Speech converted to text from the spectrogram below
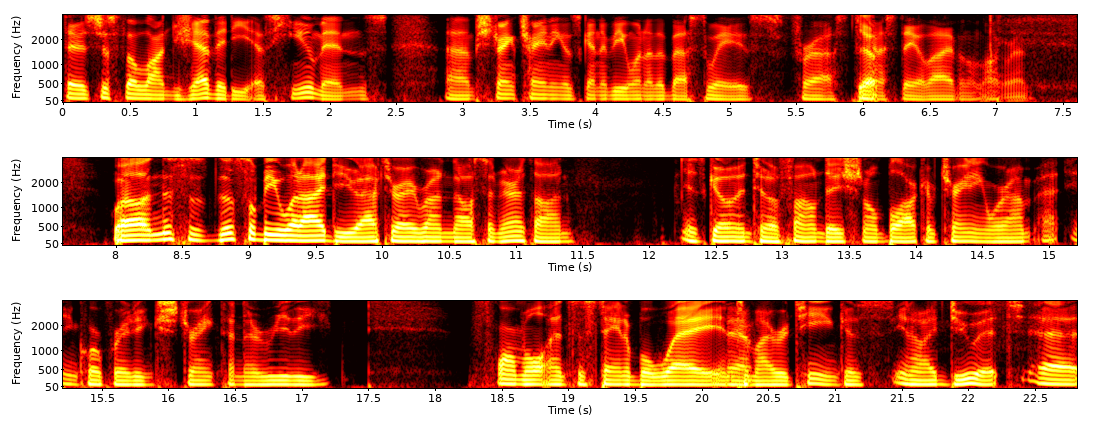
there's just the longevity as humans. Um, strength training is going to be one of the best ways for us to Yep. kind of stay alive in the long run. Well, and this is this will be what I do after I run the Austin Marathon, is go into a foundational block of training where I'm uh, incorporating strength in a really formal and sustainable way into Yeah. my routine because you know I do it uh,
